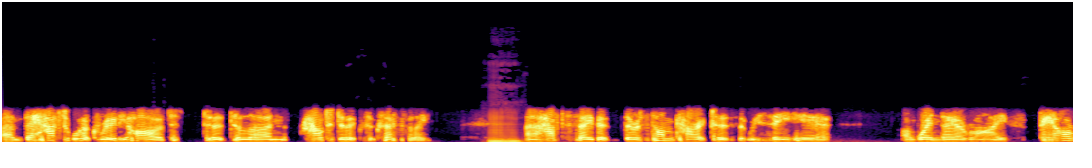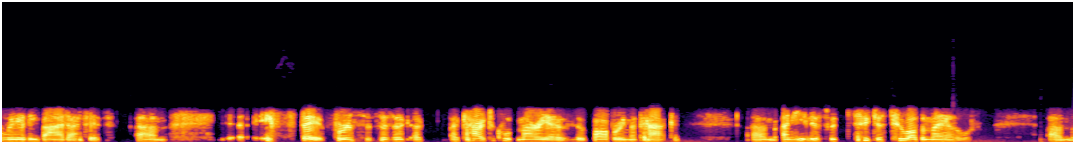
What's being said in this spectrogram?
um, they have to work really hard to, to learn how to do it successfully. Mm-hmm. And I have to say that there are some characters that we see here, and when they arrive, they are really bad at it. Um, if they, for instance, there's a, a, a, character called Mario, who's a Barbary macaque, um, and he lives with two, just two other males, um,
